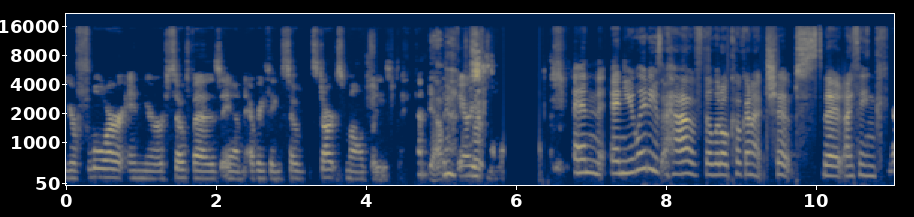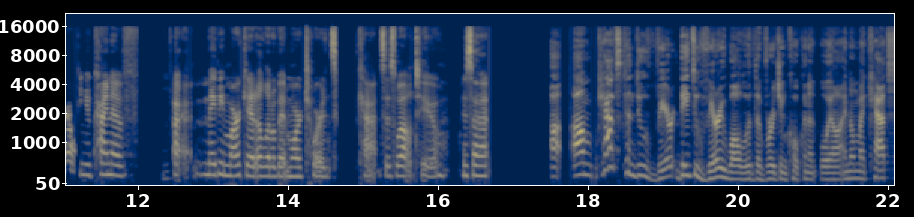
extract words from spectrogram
your floor and your sofas and everything. So start small, please. Yeah. Very small. And and you ladies have the little coconut chips that I think yeah. you kind of uh, maybe market a little bit more towards cats as well too. Is that? Uh, um, cats can do very. They do very well with the virgin coconut oil. I know my cats.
